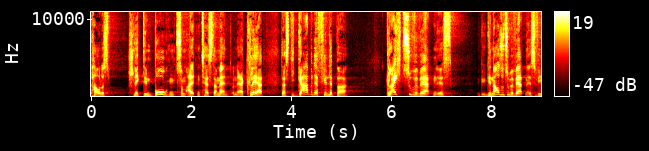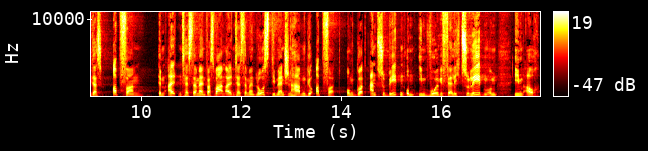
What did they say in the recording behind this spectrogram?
Paulus schlägt den Bogen zum Alten Testament und er erklärt, dass die Gabe der Philippa gleich zu bewerten ist, genauso zu bewerten ist wie das Opfern im Alten Testament. Was war im Alten Testament los? Die Menschen haben geopfert, um Gott anzubeten, um ihm wohlgefällig zu leben, um ihm auch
